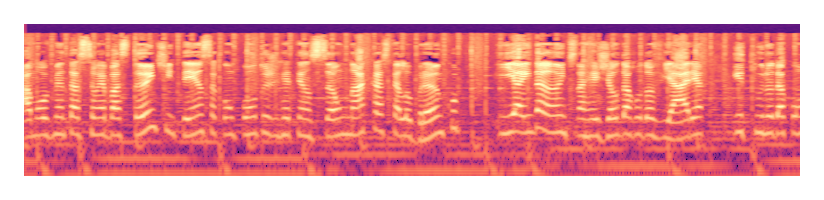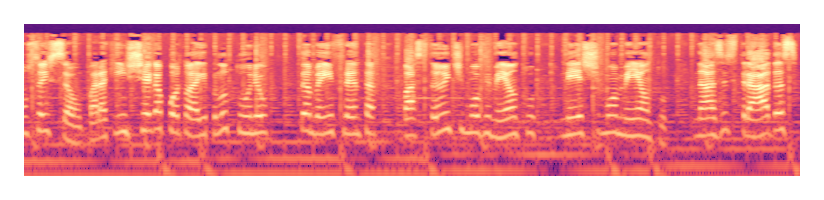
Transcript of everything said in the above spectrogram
a movimentação é bastante intensa, com pontos de retenção na Castelo Branco e ainda antes na região da rodoviária e túnel da Conceição. Para quem chega a Porto Alegre pelo túnel, também enfrenta bastante movimento neste momento. Nas estradas,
